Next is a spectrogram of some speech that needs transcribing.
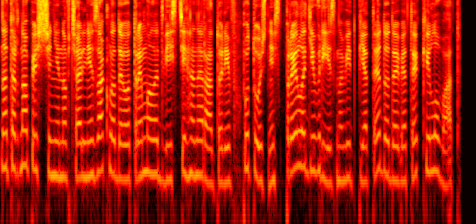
На Тернопільщині навчальні заклади отримали 200 генераторів. Потужність приладів різна від 5 до 9 кВт.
